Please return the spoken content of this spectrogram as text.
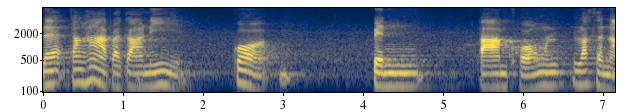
และทั้งห้าประการนี้ก็เป็นตามของลักษณะ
